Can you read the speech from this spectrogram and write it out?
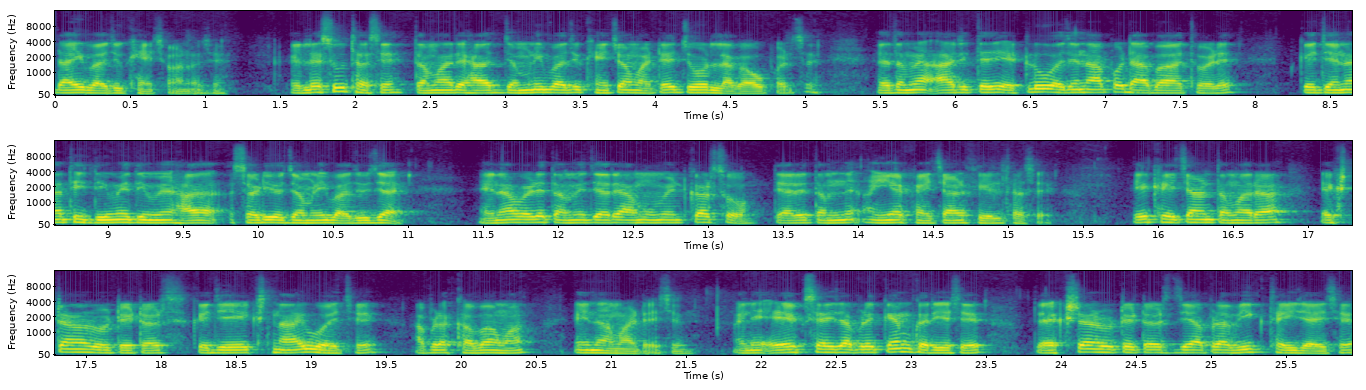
ડાબી બાજુ ખેંચવાનો છે. એટલે શું થશે? તમારે હાથ જમણી બાજુ ખેંચવા માટે જોર લગાવવું પડશે. એટલે તમે આ રીતે એટલું વજન આપો ડાબા હાથ વડે કે જેનાથી ધીમે ધીમે હા, સળિયો જમણી બાજુ જાય. એના વડે તમે જ્યારે આ મુવમેન્ટ કરશો, ત્યારે તમને અહીંયા ખેંચાણ ફીલ થશે. એ ખેંચાણ તમારા એક્સટર્નલ રોટેટર્સ કે જે એક સ્નાયુ હોય છે, આપણા ખભામાં, એના માટે છે. અને એ એક્સરસાઇઝ આપણે કેમ કરીએ છીએ? તો એક્સટર્નલ રોટેટર્સ જે આપણા વીક થઈ જાય છે,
